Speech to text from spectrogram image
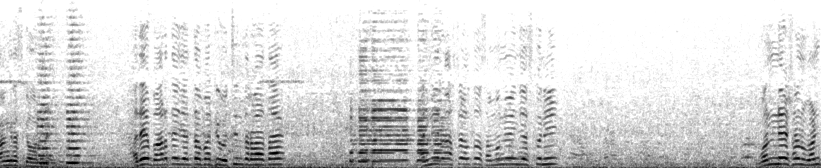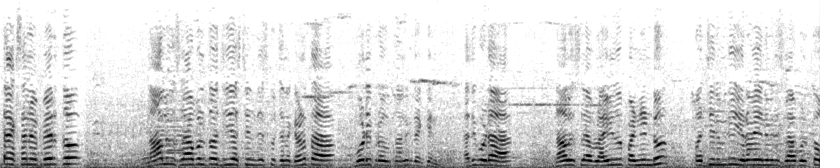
కాంగ్రెస్ గవర్నమెంట్. అదే భారతీయ జనతా పార్టీ వచ్చిన తర్వాత అన్ని రాష్ట్రాలతో సమన్వయం చేసుకుని వన్ నేషన్ వన్ ట్యాక్స్ అనే పేరుతో నాలుగు స్లాబులతో జీఎస్టీని తీసుకొచ్చిన ఘనత మోడీ ప్రభుత్వానికి దక్కింది. అది కూడా నాలుగు స్లాబులు ఐదు పన్నెండు పద్దెనిమిది ఇరవై ఎనిమిది స్లాబులతో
